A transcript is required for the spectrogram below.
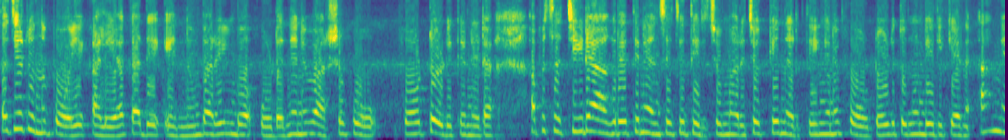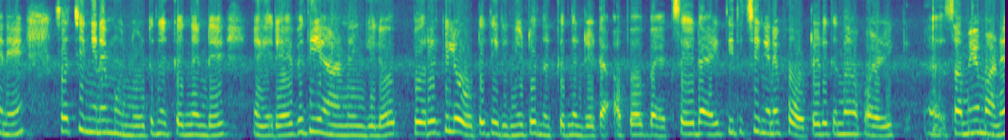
സച്ചേട്ട ഒന്ന് പോയി കളിയാക്കാതെ. എന്നും പറയുമ്പോൾ ഉടനെ വർഷം പോ ഫോട്ടോ എടുക്കണേട്ടാ അപ്പോൾ സച്ചിയുടെ ആഗ്രഹത്തിനനുസരിച്ച് തിരിച്ചും മറിച്ചൊക്കെ നിർത്തി ഇങ്ങനെ ഫോട്ടോ എടുത്തുകൊണ്ടിരിക്കുകയാണ്. അങ്ങനെ സച്ചി ഇങ്ങനെ മുന്നോട്ട് നിൽക്കുന്നുണ്ട്. രേവതിയാണെങ്കിലോ പിറകിലോട്ട് തിരിഞ്ഞിട്ട് നിൽക്കുന്നുണ്ട് കേട്ടോ അപ്പോൾ ബാക്ക് സൈഡായി തിരിച്ചിങ്ങനെ ഫോട്ടോ എടുക്കുന്ന വഴി സമയമാണ്.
